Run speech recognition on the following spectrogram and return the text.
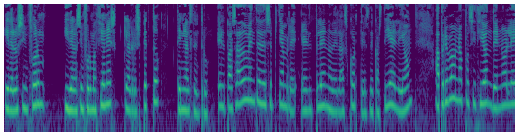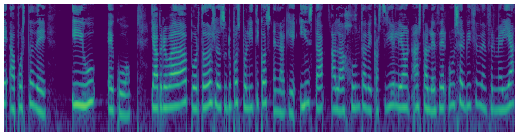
y de, los y de las informaciones que al respecto tenía el centro. El pasado 20 de septiembre, el Pleno de las Cortes de Castilla y León aprueba una posición de no ley apuesta de IU equo y aprobada por todos los grupos políticos en la que insta a la Junta de Castilla y León a establecer un servicio de enfermería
